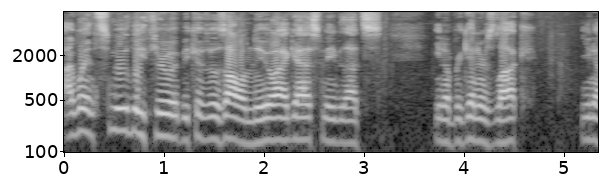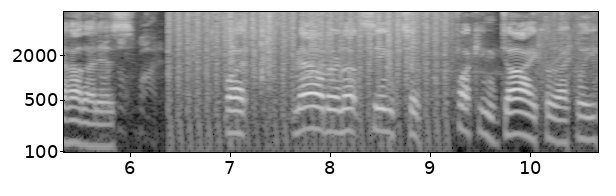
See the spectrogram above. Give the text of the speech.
I went smoothly through it because it was all new, I guess. Maybe that's you know, beginner's luck. You know how that is. But now they're not seeing to fucking die correctly.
